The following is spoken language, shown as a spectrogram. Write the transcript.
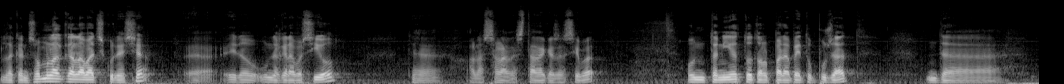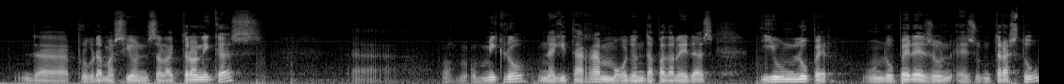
la cançó amb la que la vaig conèixer eh, era una gravació de, a la sala d'estar de casa seva on tenia tot el parapet oposat de, de programacions electròniques, eh, un micro, una guitarra amb mogollon de pedaleres i un looper. Un looper és un, és un trasto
